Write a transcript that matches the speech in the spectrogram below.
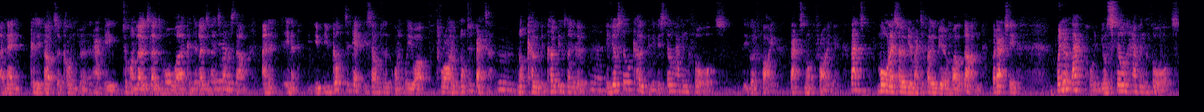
And then, because he felt so confident and happy, took on loads, loads more work and did loads and loads of other stuff. And you know, you, you've got to get yourself to the point where you are thriving, not just better, mm, not coping. Coping's no good. no. If you're still coping, if you're still having thoughts that you've got to fight, that's not thriving. That's more or less over your emetophobia and well done, but actually, when you're at that point, you're still having thoughts,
